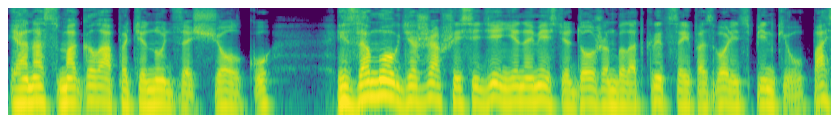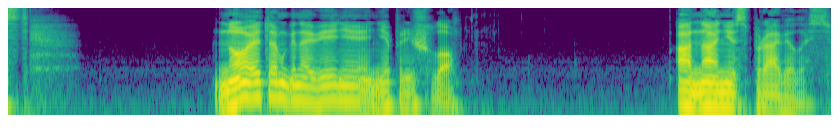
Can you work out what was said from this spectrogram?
и она смогла потянуть защелку, и замок, державший сиденье на месте, должен был открыться и позволить спинке упасть, но это мгновение не пришло. Она не справилась.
